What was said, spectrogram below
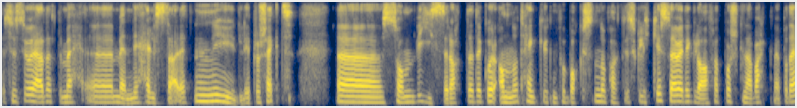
syns jo jeg dette med eh, menn i helse er et nydelig prosjekt. Som viser at det går an å tenke utenfor boksen og faktisk lykkes. Så jeg er veldig glad for at Porsgrunn har vært med på det.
